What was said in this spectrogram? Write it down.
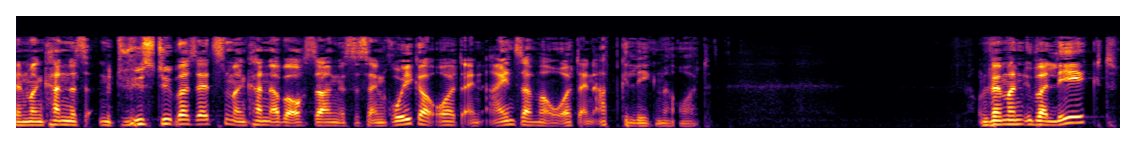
Denn man kann das mit Wüste übersetzen, man kann aber auch sagen, es ist ein ruhiger Ort, ein einsamer Ort, ein abgelegener Ort. Und wenn man überlegt,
